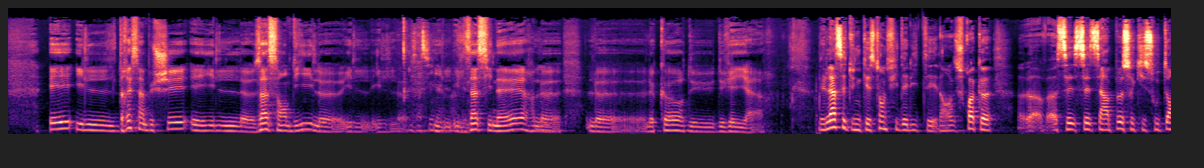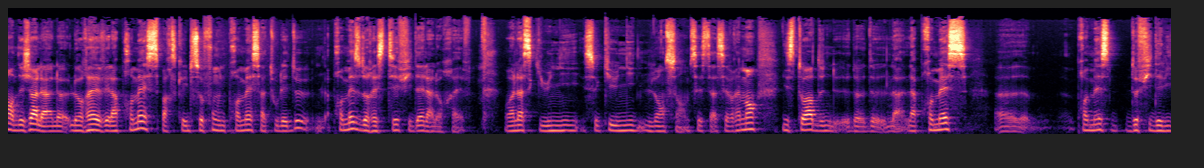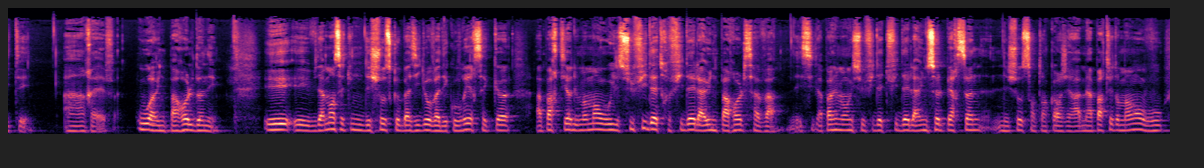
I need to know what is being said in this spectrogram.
Et ils dressent un bûcher et ils incendient, le, ils, ils, incinèrent, le, le corps du, vieillard. Et là, c'est une question de fidélité. Donc, je crois que euh, c'est un peu ce qui sous-tend déjà le, rêve et la promesse, parce qu'ils se font une promesse à tous les deux, la promesse de rester fidèles à leur rêve. Voilà ce qui unit, l'ensemble. C'est ça. C'est vraiment l'histoire de, de, la, promesse, euh, promesse de fidélité à un rêve ou à une parole donnée. Et, évidemment, c'est une des choses que Basilio va découvrir, c'est que à partir du moment où il suffit d'être fidèle à une parole, ça va. Et si, à partir du moment où il suffit d'être fidèle à une seule personne, les choses sont encore gérables. Mais à partir du moment où vous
